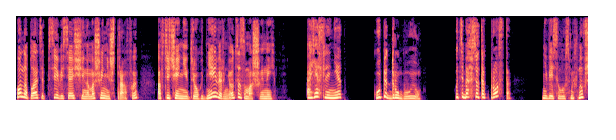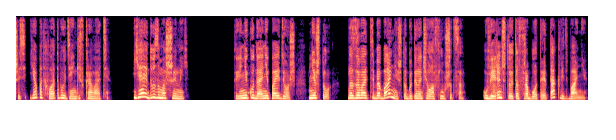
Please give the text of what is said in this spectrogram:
он оплатит все висящие на машине штрафы, а в течение трех дней вернется за машиной. А если нет? Купит другую. У тебя все так просто? Невесело усмехнувшись, я подхватываю деньги с кровати. Я иду за машиной. Ты никуда не пойдешь. Мне что, называть тебя Банни, чтобы ты начала слушаться? Уверен, что это сработает, так ведь, Банни?»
